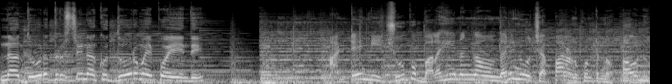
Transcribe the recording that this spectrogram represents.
నా దూరదృష్టి నాకు దూరం అయిపోయింది అంటే నీ చూపు బలహీనంగా ఉందని నువ్వు చెప్పాలనుకుంటున్నావు. అవును.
